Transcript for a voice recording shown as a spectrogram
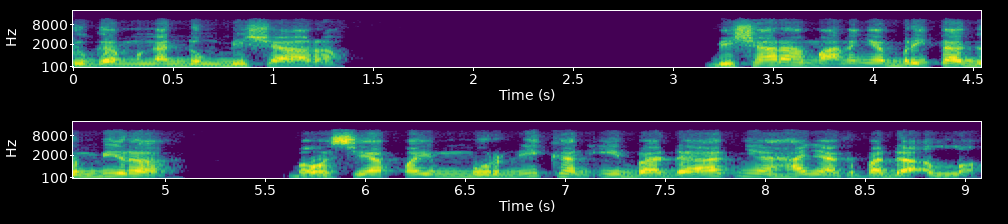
juga mengandung bisyarah. Bisyarah maknanya berita gembira bahawa siapa yang memurnikan ibadatnya hanya kepada Allah.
